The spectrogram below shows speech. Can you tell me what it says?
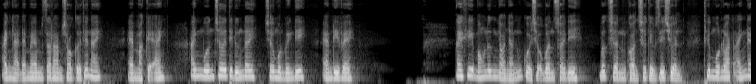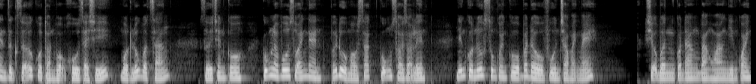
anh lại đem em ra làm trò cười thế này. Em mặc kệ anh, anh muốn chơi thì đứng đây, chơi một mình đi, em đi về." Ngay khi bóng lưng nhỏ nhắn của Triệu Bân xoay đi, bước chân còn chưa kịp di chuyển thì một loạt ánh đèn rực rỡ của toàn bộ khu giải trí một lúc bật sáng. Dưới chân cô cũng là vô số ánh đèn với đủ màu sắc cũng soi rọi lên. Những cột nước xung quanh cô bắt đầu phun trào mạnh mẽ. Triệu Bân còn đang bàng hoàng nhìn quanh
